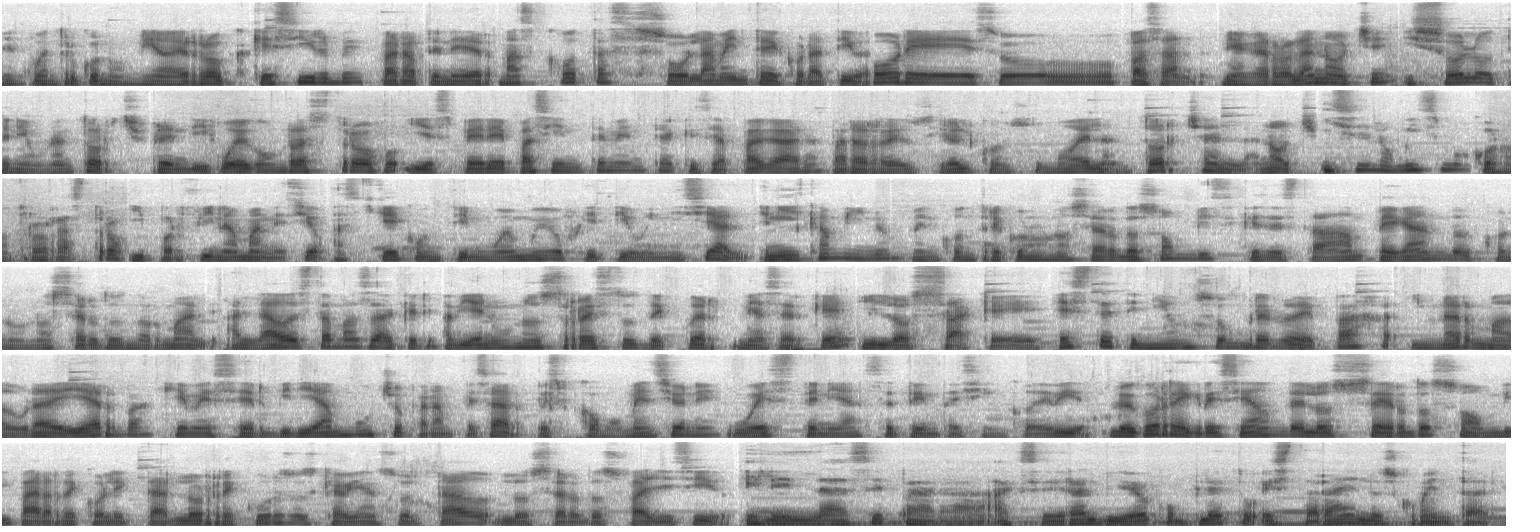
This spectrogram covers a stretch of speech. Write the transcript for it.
me encuentro con un nido de roca que sirve para obtener mascotas solamente decorativas. Por eso, pasando, me agarró la noche y solo tenía una antorcha. Prendí fuego a un rastrojo y esperé pacientemente a que se apagara para reducir el consumo de la antorcha en la noche. Hice lo mismo con otro rastrojo y por fin amaneció, así que continué mi objetivo inicial. En el camino me encontré con unos cerdos zombies que se estaban pegando con unos cerdos normales. Al lado de esta masacre habían unos restos de cuerpo. Me acerqué y los saqué. Este tenía un sombrero de paja y una armadura de hierba que me serviría mucho para empezar, pues como mencioné, Wes tenía 75 de vida. Luego regresé a donde los cerdos zombies para recolectar los recursos que habían soltado los cerdos fallecidos. El enlace para acceder al video completo estará en los comentarios.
